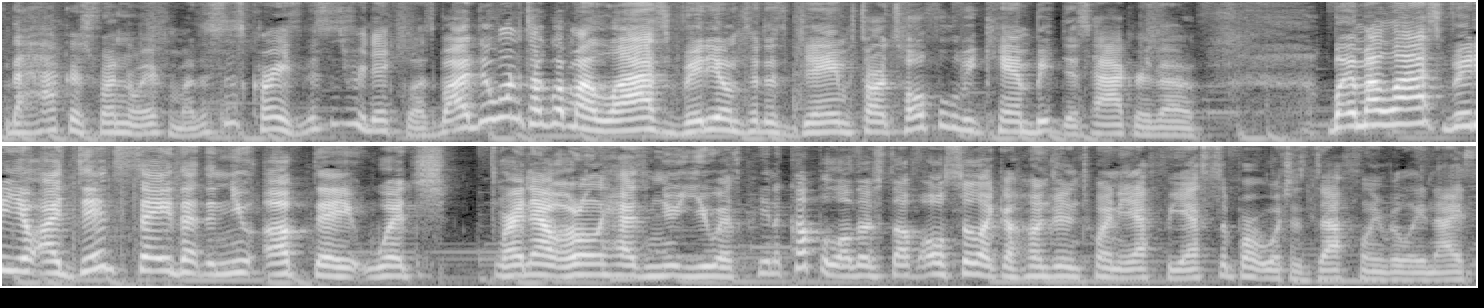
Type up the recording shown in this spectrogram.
The hacker's running away from us. This is crazy. This is ridiculous. But I do want to talk about my last video until this game starts. Hopefully we can beat this hacker though. But in my last video, I did say that the new update, which right now it only has new USP and a couple other stuff, also like 120 FPS support, which is definitely really nice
